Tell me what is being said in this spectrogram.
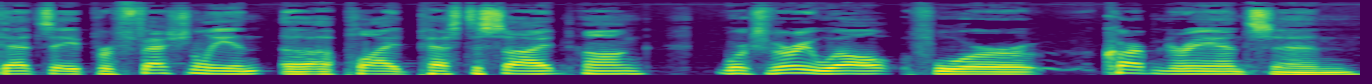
that's a professionally in, uh, applied pesticide, Hong. Works very well for carpenter ants and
